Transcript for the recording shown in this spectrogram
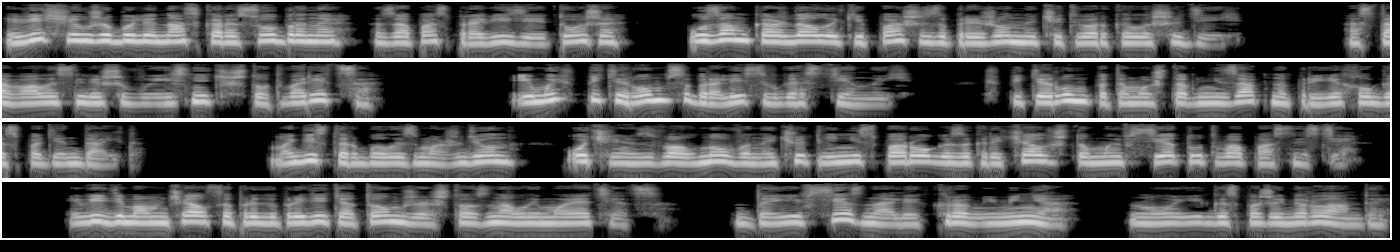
Вещи уже были наскоро собраны, запас провизии тоже. У замка ждал экипаж, запряженный четверкой лошадей. Оставалось лишь выяснить, что творится. И мы в пятером собрались в гостиной. В пятером, потому что внезапно приехал господин Дальт. Магистр был изможден, очень взволнован и чуть ли не с порога закричал, что мы все тут в опасности. Видимо, мчался предупредить о том же, что знал и мой отец. Да и все знали, кроме меня, ну и госпожи Мерланды.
